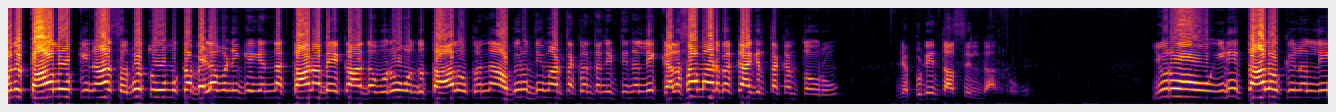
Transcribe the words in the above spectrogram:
ಒಂದು ತಾಲೂಕಿನ ಸರ್ವತೋಮುಖ ಬೆಳವಣಿಗೆಯನ್ನ ಕಾಣಬೇಕಾದವರು ಒಂದು ತಾಲೂಕನ್ನ ಅಭಿವೃದ್ಧಿ ಮಾಡ್ತಕ್ಕಂಥ ನಿಟ್ಟಿನಲ್ಲಿ ಕೆಲಸ ಮಾಡಬೇಕಾಗಿರ್ತಕ್ಕಂಥವ್ರು ಡೆಪ್ಯೂಟಿ ತಹಸೀಲ್ದಾರರು. ಇವರು ಇಡೀ ತಾಲೂಕಿನಲ್ಲಿ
